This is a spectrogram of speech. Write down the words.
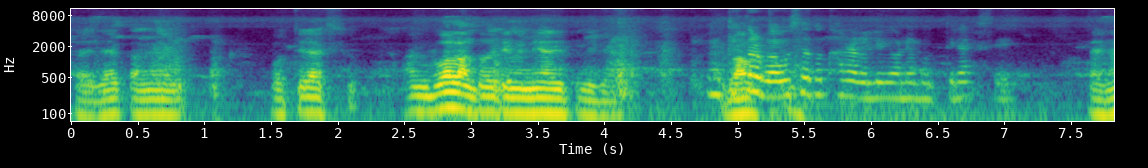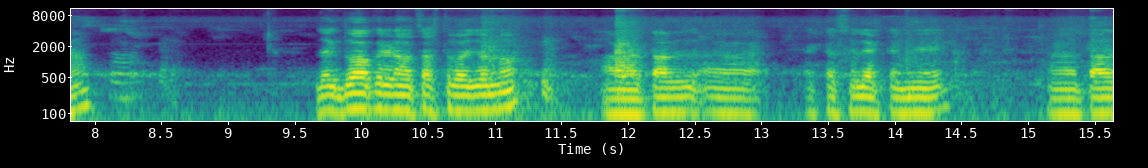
তাই যাক আমি ভর্তি রাখছি। আমি বললাম তো ওই টাইমে নিয়ে যেতে লিখে করব? অবস্থা তো খারাপ হলে অনেক ভর্তি রাখছে। তাই না। যাক, দোয়া করেন আমার ভাইয়ের জন্য। আর তার একটা ছেলে, একটা মেয়ে তার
